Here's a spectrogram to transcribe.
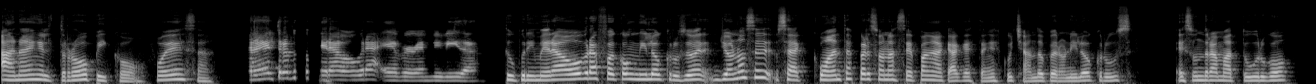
Ana en el Trópico, ¿fue esa? Ana en el Trópico, era obra ever en mi vida. Tu primera obra fue con Nilo Cruz. Yo no sé, o sea, cuántas personas sepan acá que estén escuchando, pero Nilo Cruz es un dramaturgo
